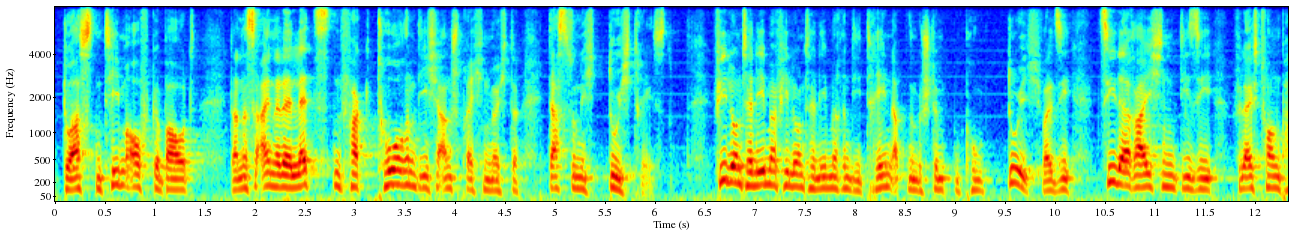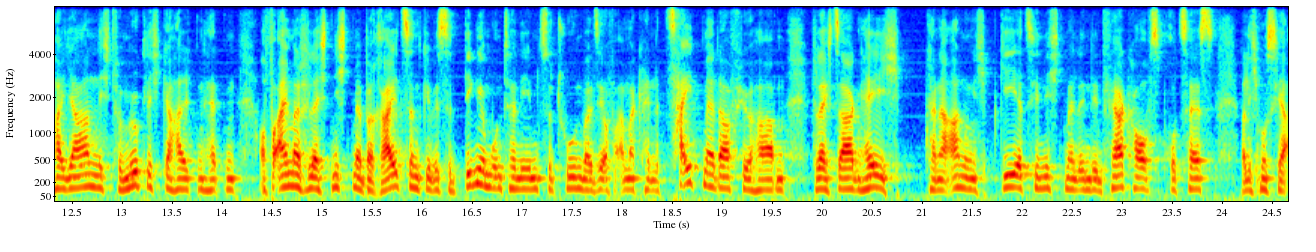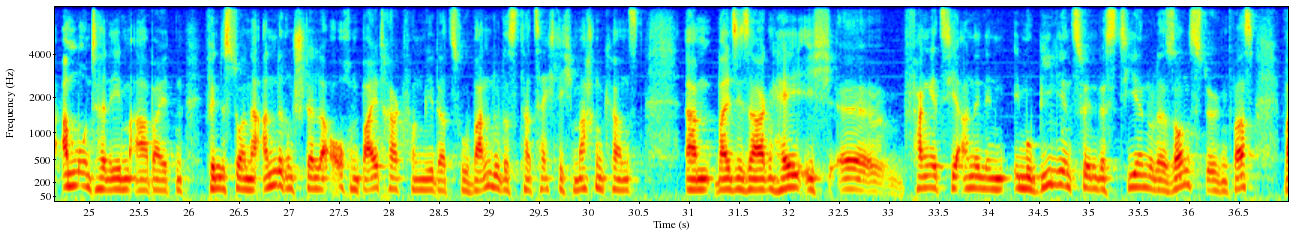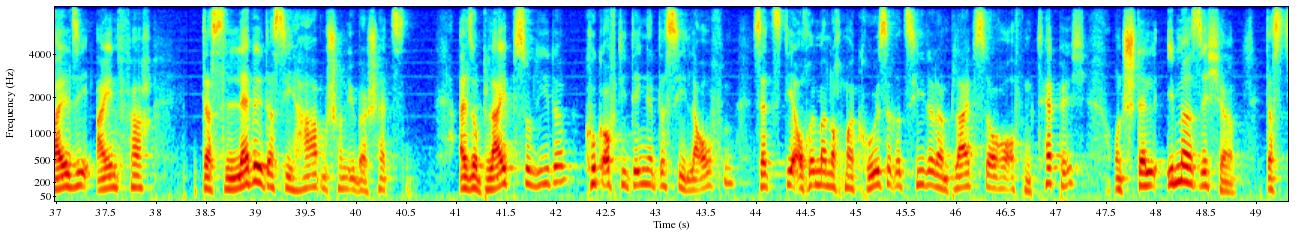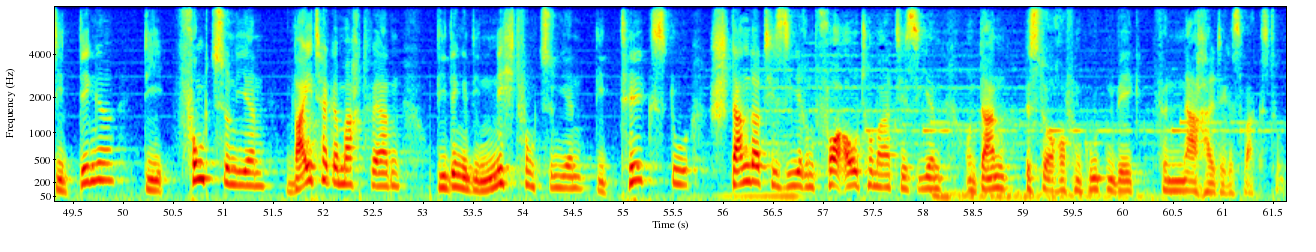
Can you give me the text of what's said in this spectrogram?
du hast ein Team aufgebaut, dann ist einer der letzten Faktoren, die ich ansprechen möchte, dass du nicht durchdrehst. Viele Unternehmer, viele Unternehmerinnen, die drehen ab einem bestimmten Punkt durch, weil sie Ziele erreichen, die sie vielleicht vor ein paar Jahren nicht für möglich gehalten hätten, auf einmal vielleicht nicht mehr bereit sind, gewisse Dinge im Unternehmen zu tun, weil sie auf einmal keine Zeit mehr dafür haben, vielleicht sagen, hey, ich keine Ahnung, ich gehe jetzt hier nicht mehr in den Verkaufsprozess, weil ich muss ja am Unternehmen arbeiten, findest du an einer anderen Stelle auch einen Beitrag von mir dazu, wann du das tatsächlich machen kannst, ähm, weil sie sagen, hey, ich äh, fange jetzt hier an, in Immobilien zu investieren oder sonst irgendwas, weil sie einfach das Level, das sie haben, schon überschätzen. Also bleib solide, guck auf die Dinge, dass sie laufen, setz dir auch immer noch mal größere Ziele, dann bleibst du auch auf dem Teppich und stell immer sicher, dass die Dinge, die funktionieren, weitergemacht werden, Die Dinge, die nicht funktionieren, die tilgst du, standardisieren, vorautomatisieren und dann bist du auch auf einem guten Weg für nachhaltiges Wachstum.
